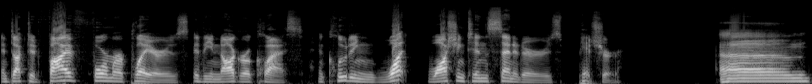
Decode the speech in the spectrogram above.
inducted five former players in the inaugural class, including what Washington Senators pitcher? Um,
